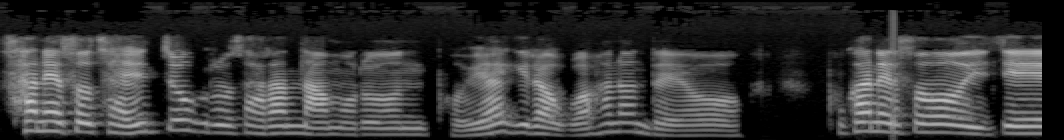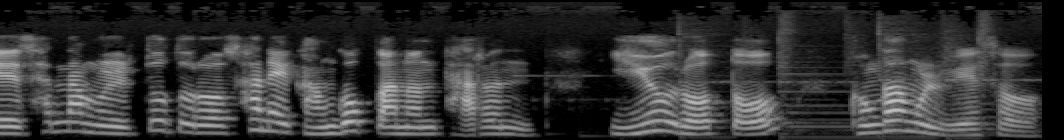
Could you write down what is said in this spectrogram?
산에서 자연적으로 자란 나물은 보약이라고 하는데요. 북한에서 이제 산나물 뚜드러 산에 간 것과는 다른 이유로 또 건강을 위해서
